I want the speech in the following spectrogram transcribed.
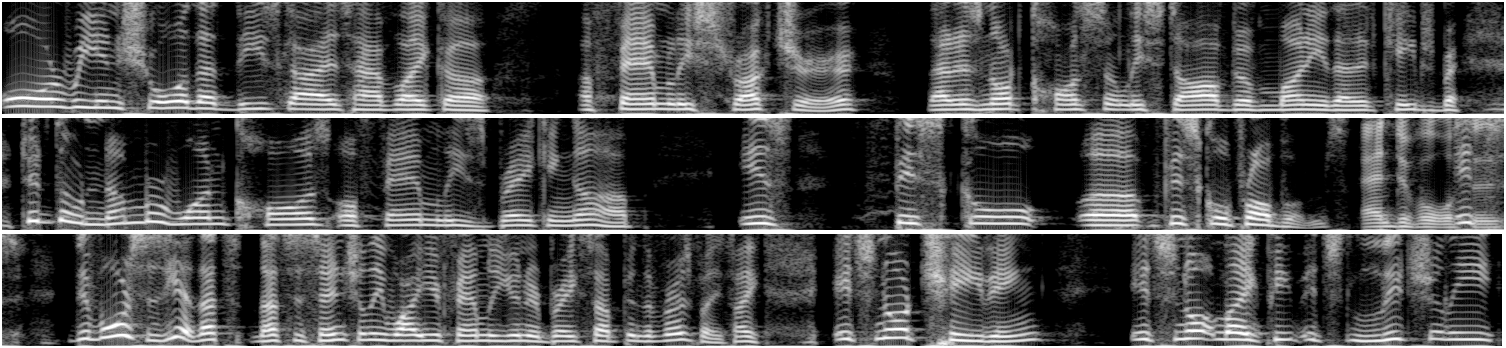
or we ensure that these guys have like a a family structure that is not constantly starved of money that it keeps. Bre- Dude, the number one cause of families breaking up is fiscal uh fiscal problems And divorces. it's divorces yeah that's that's essentially why your family unit breaks up in the first place like it's not cheating it's not like people it's literally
